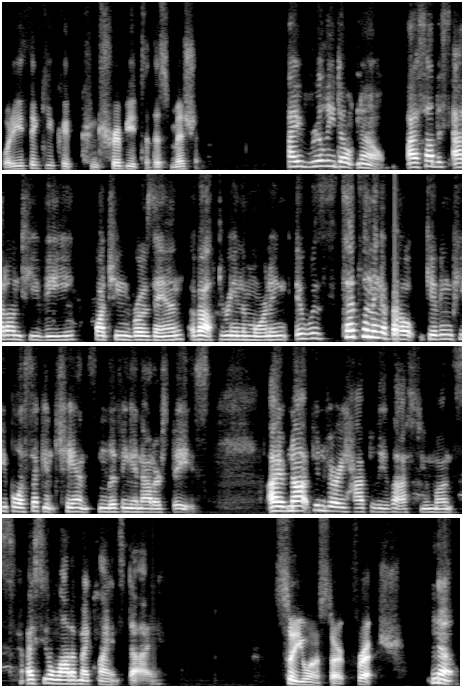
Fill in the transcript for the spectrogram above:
What do you think you could contribute to this mission? I really don't know. I saw this ad on TV watching Roseanne about three in the morning. It was said something about giving people a second chance and living in outer space. I have not been very happy the last few months. I've seen a lot of my clients die. So you want to start fresh? No,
